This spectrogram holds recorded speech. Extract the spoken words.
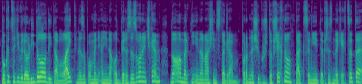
Pokud se ti video líbilo, dej tam like, nezapomeň ani na odběr se zvonečkem, no a mrkni i na náš Instagram. Pro dnešek už to všechno, tak se mějte přesně tak, jak chcete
